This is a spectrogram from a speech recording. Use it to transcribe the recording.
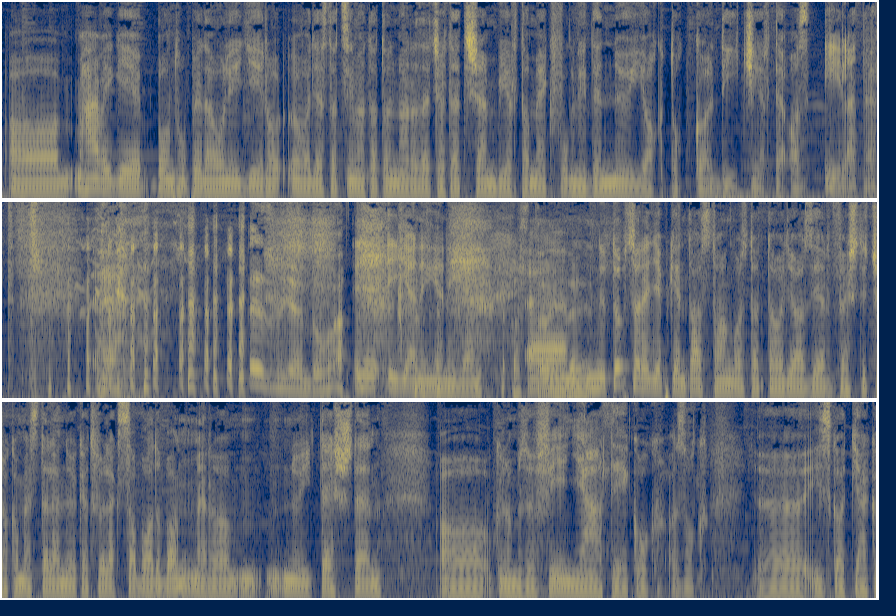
A hvg.hu például így ír, vagy ezt a címet ad, hogy már az ecsetet sem bírta megfogni, de női aktokkal dicsérte az életet. Ez milyen doma. igen, igen, igen. Um, többször egyébként azt hangoztatta, hogy azért festi csak a mesztelen nőket, főleg szabadban, mert a női testen a különböző fényjátékok azok uh, izgatják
